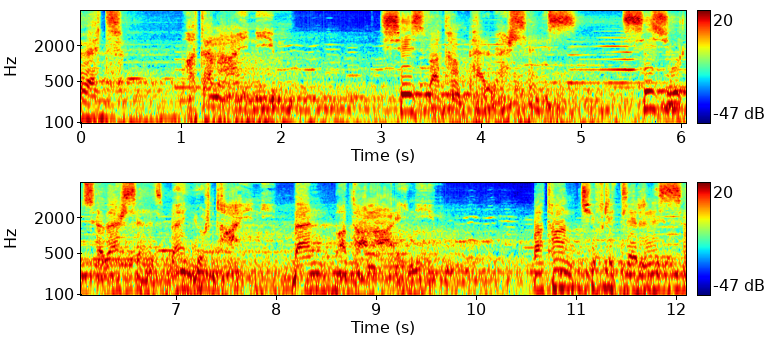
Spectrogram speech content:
Evet, vatan hainiyim. Siz vatanperverseniz, siz yurtseverseniz ben yurt hainiyim. Ben vatan hainiyim. Vatan çiftliklerinizse,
